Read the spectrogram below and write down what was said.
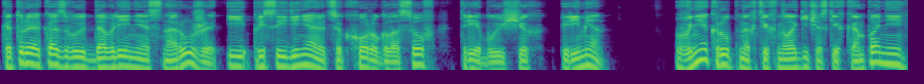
которые оказывают давление снаружи и присоединяются к хору голосов, требующих перемен. Вне крупных технологических компаний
